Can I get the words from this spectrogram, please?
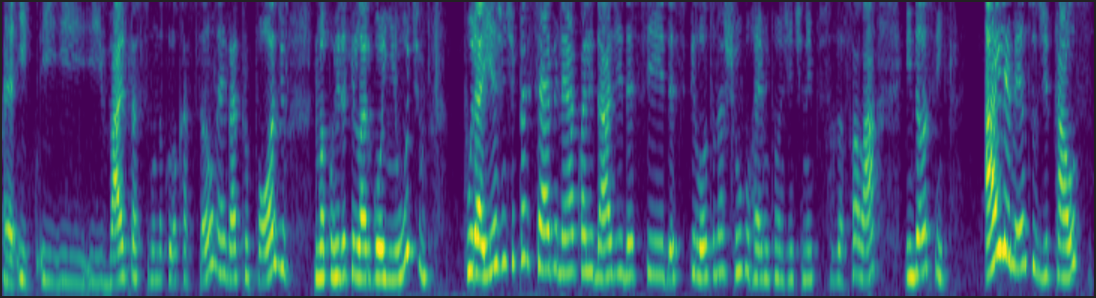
é, e, e, e vai para a segunda colocação, né, vai para o pódio, numa corrida que largou em último, por aí a gente percebe né, a qualidade desse, desse piloto na chuva. O Hamilton a gente nem precisa falar. Então, assim, há elementos de caos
